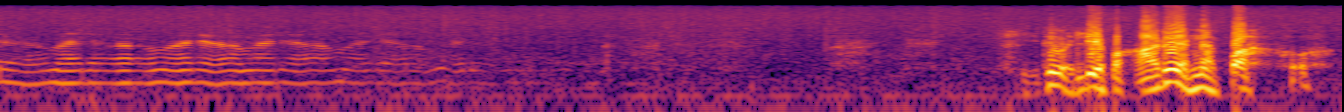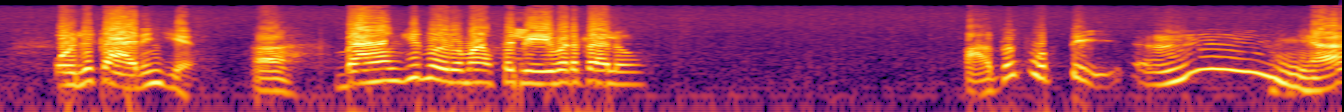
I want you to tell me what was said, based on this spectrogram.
രാമ രാമ രാമ രാമ രാമ ഇത് വലിയ പാട് തന്നെപ്പാ. ഒരു കാര്യം ചെയ്യാം. ബാങ്കിൽ നിന്ന് ഒരു മാസം ലീവ് എടുത്താലോ? അത് പുത്തി ഉം, ഞാൻ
